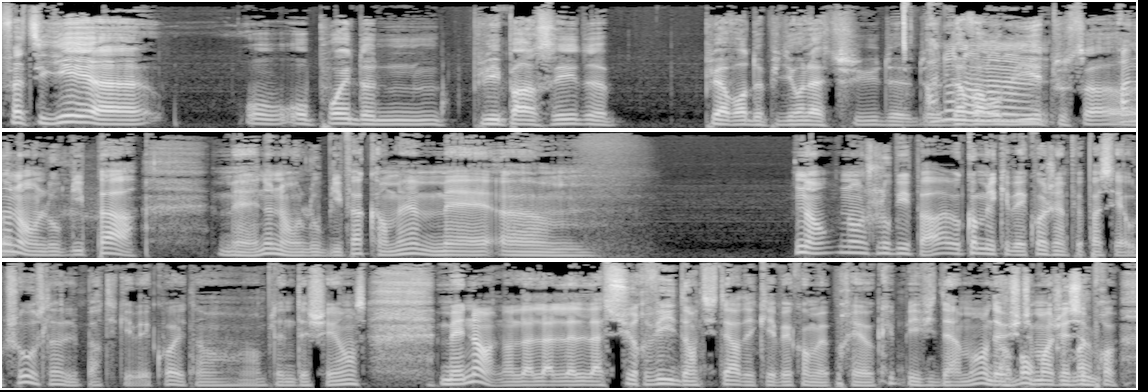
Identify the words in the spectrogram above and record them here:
Fatigué euh, au, au point de ne plus y penser, de plus avoir d'opinion là-dessus, de, de- Ah d'avoir oublié non. tout ça. Ah non non, on l'oublie pas. Mais non non, on l'oublie pas quand même, mais euh, non, non, je l'oublie pas. Comme les Québécois, j'ai un peu passé à autre chose. Là, le Parti québécois est en, en pleine déchéance. Mais non, non la, la, la, la survie identitaire des Québécois me préoccupe évidemment. bon, Justement, j'ai quand ce problème.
